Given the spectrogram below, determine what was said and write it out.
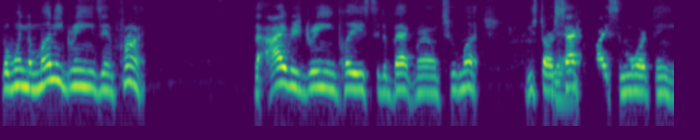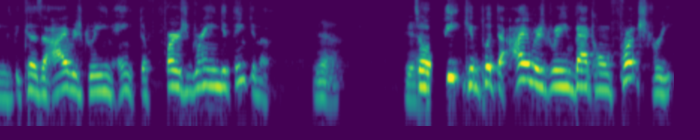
But when the money green's in front, the Irish green plays to the background too much. You start Yeah. sacrificing more things because the Irish green ain't the first green you're thinking of. Yeah. Yeah. So Pete can put the Irish green back on Front Street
